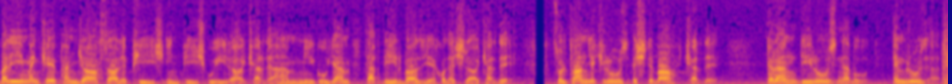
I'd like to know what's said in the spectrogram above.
ولی من که پنجاه سال پیش این پیشگویی را کرده ام می‌گویم تقدیر بازی خودش را کرده. سلطان یک روز اشتباه کرده. قرن دیروز نبود امروز است.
